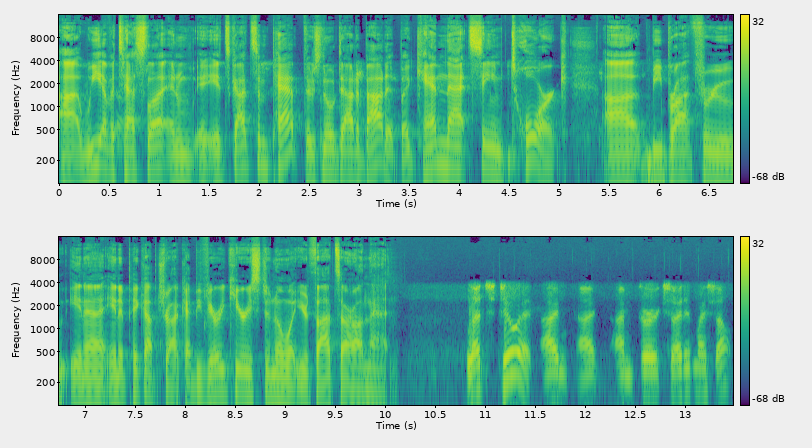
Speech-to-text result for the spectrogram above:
uh, we have a Tesla and it's got some pep. There's no doubt about it. But can that same torque uh, be brought through in a in a pickup truck? I'd be very curious to know what your thoughts are on that. Let's do it. I'm I, am i am very excited myself.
